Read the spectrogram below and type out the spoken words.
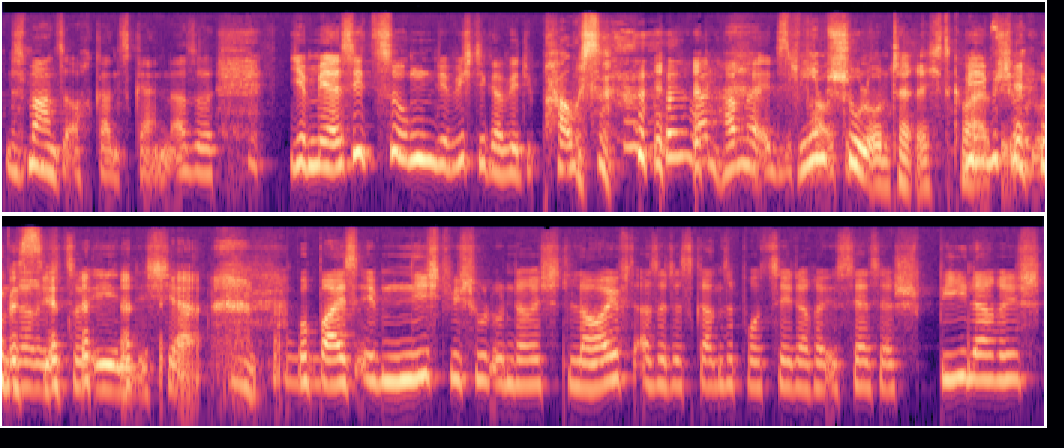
Und das machen sie auch ganz gern. Also je mehr Sitzungen, je wichtiger wird die Pause. Dann haben wir endlich Wie Pause. im Schulunterricht quasi. Wie im Schulunterricht, so ähnlich, ja. ja. Wobei es eben nicht wie Schulunterricht läuft. Also das ganze Prozedere ist sehr, sehr spielerisch.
